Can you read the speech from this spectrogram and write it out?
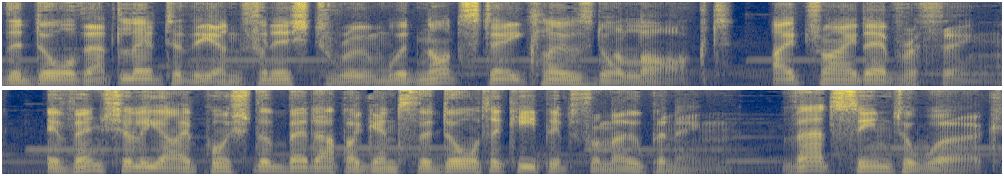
The door that led to the unfinished room would not stay closed or locked. I tried everything. Eventually I pushed the bed up against the door to keep it from opening. That seemed to work.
